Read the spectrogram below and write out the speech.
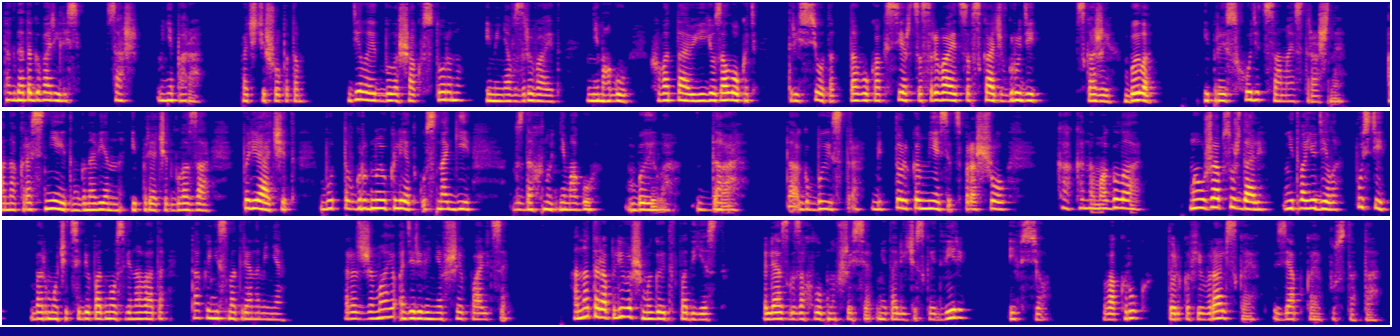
Тогда договорились. Саш, мне пора. Почти шепотом. Делает было шаг в сторону и меня взрывает. Не могу. Хватаю ее за локоть. Трясет от того, как сердце срывается вскачь в груди. Скажи, было? И происходит самое страшное. Она краснеет мгновенно и прячет глаза. Прячет. будто в грудную клетку с ноги. Вздохнуть не могу. Было. Да. Так быстро. Ведь только месяц прошел. Как она могла? Мы уже обсуждали. Не твое дело. Пусти. Бормочет себе под нос виновата, так и несмотря на меня. Разжимаю одеревеневшие пальцы. Она торопливо шмыгает в подъезд. Лязг захлопнувшейся металлической двери, и все. Вокруг только февральская зябкая пустота.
